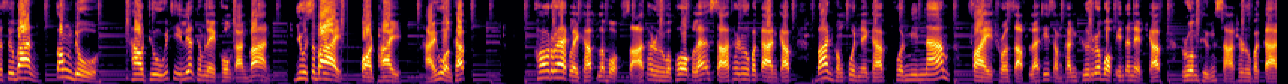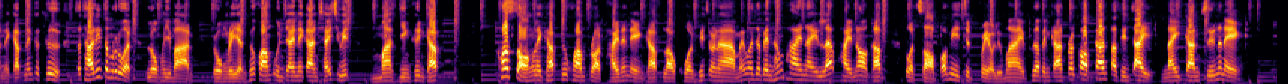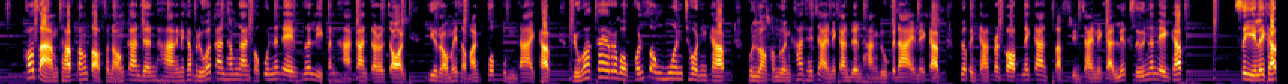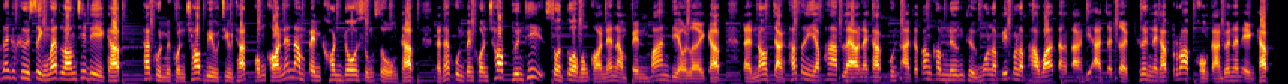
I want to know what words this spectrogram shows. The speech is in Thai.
จะซื้อบ้านต้องดู How to วิธีเลือกทำเลโครงการบ้าน อยู่สบาย ปลอดภัย หายห่วงครับ ข้อแรกเลยครับ ระบบสาธารณูปโภค และสาธารณูปการครับ บ้านของคุณนะครับควรมีน้ำไฟโทรศัพท์ และที่สำคัญคือระบบอินเทอร์เน็ตครับ รวมถึงสาธารณูปการนะครับ นั่นก็คือสถานีตำรวจ โรงพยาบาล โรงเรียนเพื่อความอุ่นใจในการใช้ชีวิตมากยิ่งขึ้นครับ ข้อ 2 เลยครับคือความปลอดภัยนั่นเองครับ เราควรพิจารณาไม่ว่าจะเป็นทั้งภายในและภายนอกครับ ตรวจสอบว่ามีจุดเปลี่ยวหรือไม่ เพื่อเป็นการประกอบการตัดสินใจในการซื้อนั่นเอง ข้อ 3 ครับต้องตอบสนองการเดินทางนะครับหรือว่าการทำงานของคุณนั่นเอง เพื่อหลีกปัญหาการจราจรที่เราไม่สามารถควบคุมได้ครับ หรือว่าใกล้ระบบขนส่งมวลชนครับ คุณลองคำนวณค่าใช้จ่ายในการเดินทางดูก็ได้นะครับ เพื่อเป็นการประกอบในการตัดสินใจในการเลือกซื้อนั่นเองครับ 4 เลยครับ นั่นก็คือสิ่งแวดล้อมที่ดีครับ ถ้าคุณเป็นคนชอบวิวทิวทัศน์ผมขอแนะนำเป็นคอนโดสูงๆครับ แต่ถ้าคุณเป็นคนชอบพื้นที่ส่วนตัวผมขอแนะนำเป็นบ้านเดี่ยวเลยครับ แต่นอกจากทัศนียภาพแล้วนะครับ คุณอาจจะต้องคำนึงถึงมลพิษมลภาวะต่างๆ ที่อาจจะเกิดขึ้นนะครับรอบโครงการด้วยนั่นเองครับ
